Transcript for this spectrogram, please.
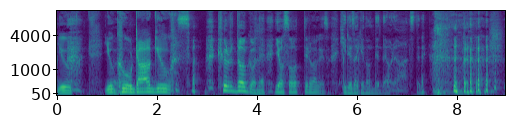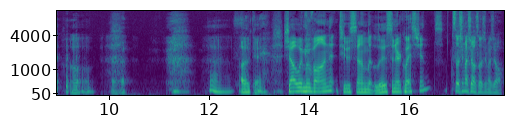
You, you cool dog, you. クールドッグをね、装ってるわけです。ヒレ酒飲んでんだよ、俺は。つってね。Oh. Okay. Shall we move on to some listener questions? そうしましょう、そうしましょ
